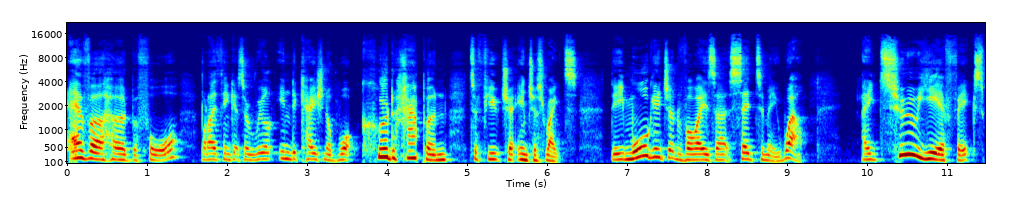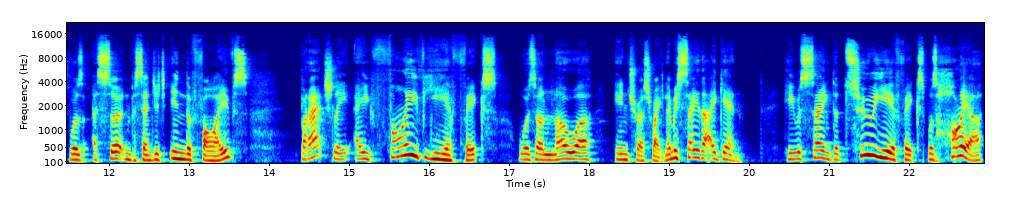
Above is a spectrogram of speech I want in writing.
ever heard before, but I think it's a real indication of what could happen to future interest rates. The mortgage advisor said to me, Well, a two year fix was a certain percentage in the fives, but actually a five year fix was a lower interest rate. Let me say that again. He was saying the two year fix was higher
